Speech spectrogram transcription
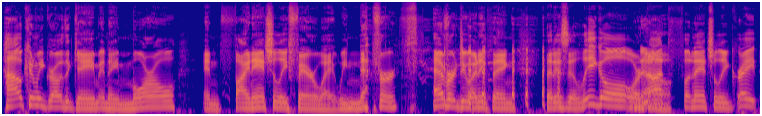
how can we grow the game in a moral and financially fair way. We never ever do anything that is illegal or No. not financially great.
